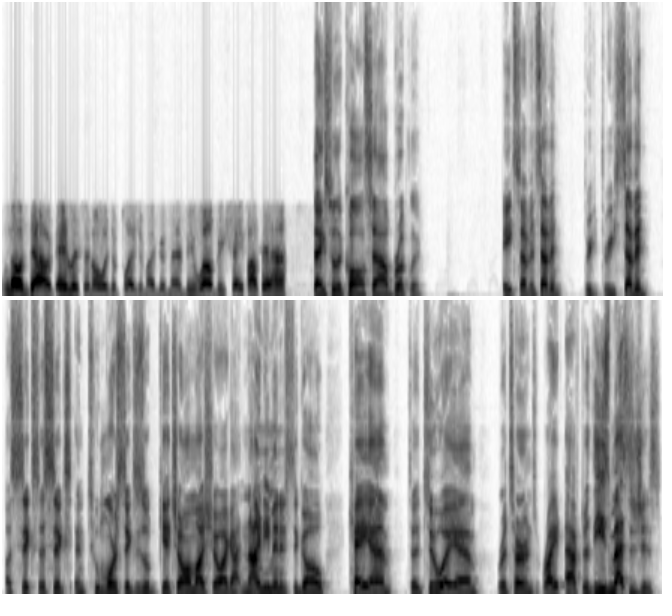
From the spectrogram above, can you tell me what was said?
No doubt. Hey, listen, always a pleasure, my good man. Be well, be safe out there, huh? Thanks for the call, Sal. Brooklyn. 877 337 a six a six and two more sixes will get you on my show. I got 90 minutes to go. KM to 2 a.m. returns right after these messages.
